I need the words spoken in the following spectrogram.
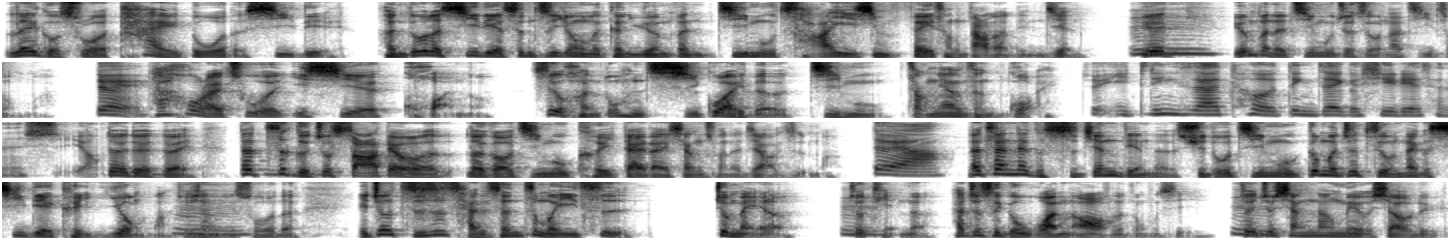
，LEGO 出了太多的系列，很多的系列甚至用了跟原本积木差异性非常大的零件，因为嗯原本的积木就只有那几种嘛。对，它后来出了一些款哦，是有很多很奇怪的积木，长那样子很怪。就一定是在特定这个系列才能使用，对对对，那这个就杀掉了乐高积木可以代代相传的价值嘛。对啊，那在那个时间点的，许多积木根本就只有那个系列可以用嘛，就像你说的，也就只是产生这么一次就没了，就停了，它就是一个 one off 的东西，所以就相当没有效率。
